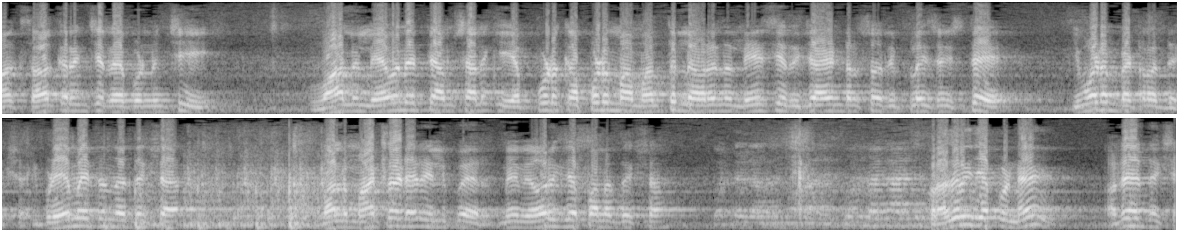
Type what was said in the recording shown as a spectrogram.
మాకు సహకరించి రేపటి నుంచి వాళ్ళు లేవనెత్తే అంశాలకి ఎప్పటికప్పుడు మా మంత్రులు ఎవరైనా లేచి రిజైండర్స్ రిప్లైస్ ఇస్తే ఇవ్వడం బెటర్ అధ్యక్ష. ఇప్పుడు ఏమైతుంది అధ్యక్ష? వాళ్ళు మాట్లాడారు వెళ్ళిపోయారు. మేము ఎవరికి చెప్పాలి అధ్యక్ష? ప్రజలకు చెప్పండి. అదే అధ్యక్ష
